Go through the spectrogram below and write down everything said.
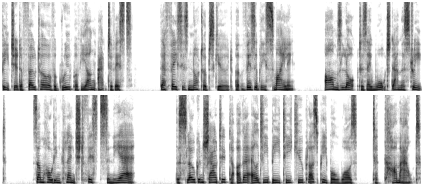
featured a photo of a group of young activists, their faces not obscured but visibly smiling, arms locked as they walked down the street, some holding clenched fists in the air. The slogan shouted to other LGBTQ people was to come out.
